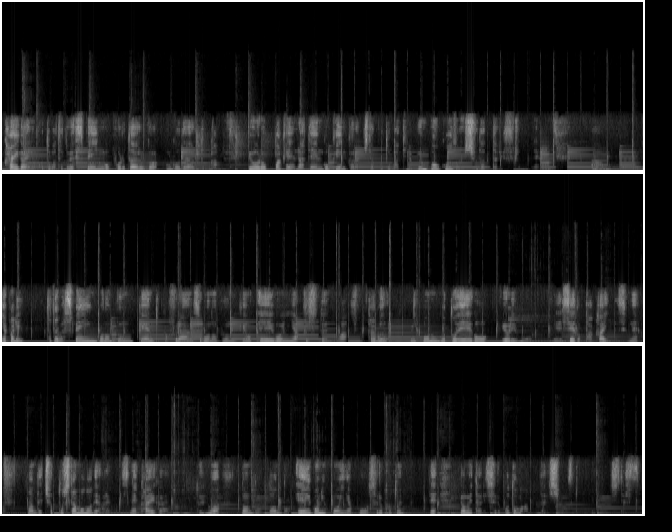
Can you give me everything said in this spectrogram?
海外の言葉、例えばスペイン語、ポルタル語であるとか、ヨーロッパ圏、ラテン語圏から来た言葉っていうのは文法構造一緒だったりするので、あのやっぱり例えばスペイン語の文献とかフランス語の文献を英語に訳すというのは、多分日本語と英語よりも精度高いんですよね。なので、ちょっとしたものであればですね、海外のものというのは、どんどんどんどん英語に翻訳をすることによって読めたりすることもあったりしますという話です。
